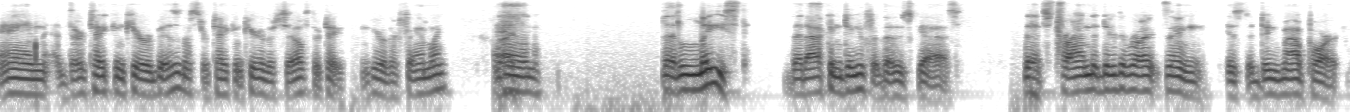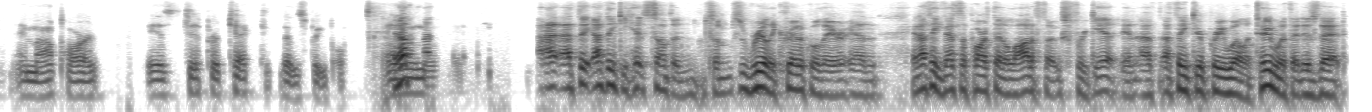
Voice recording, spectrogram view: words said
and they're taking care of business. They're taking care of themselves. They're taking care of their family, Right. and the least that I can do for those guys that's trying to do the right thing is to do my part, and my part is to protect those people. And I- And I, I think I think you hit something some really critical there, and and I think that's the part that a lot of folks forget, and I, I think you're pretty well in tune with it. Is that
